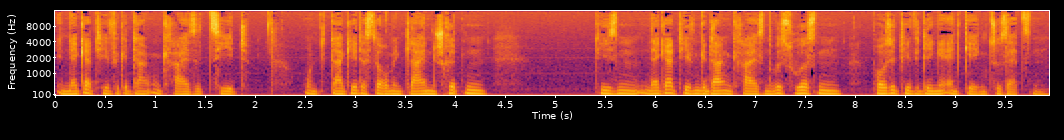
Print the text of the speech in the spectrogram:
in negative Gedankenkreise zieht. Und da geht es darum, in kleinen Schritten diesen negativen Gedankenkreisen Ressourcen, positive Dinge entgegenzusetzen.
